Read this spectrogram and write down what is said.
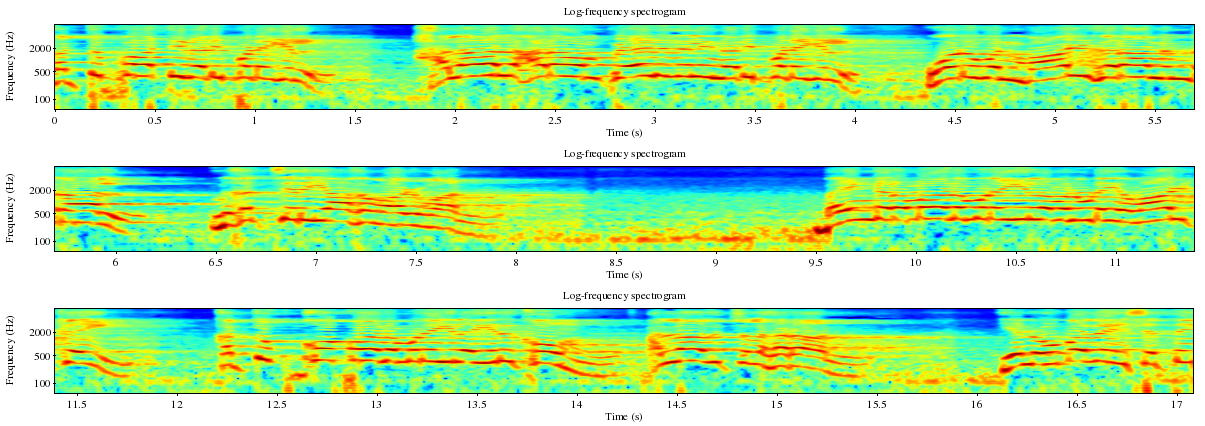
கட்டுப்பாட்டின் அடிப்படையில் ஹலால் ஹராம் பேணுதலின் அடிப்படையில் ஒருவன் வாழ்கிறான் என்றால் மிகச்சரியாக வாழ்வான். பயங்கரமான முறையில் அவனுடைய வாழ்க்கை கட்டுக்கோப்பான முறையில் இருக்கும். அல்லாஹ் சொல்கிறான் என் உபதேசத்தை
